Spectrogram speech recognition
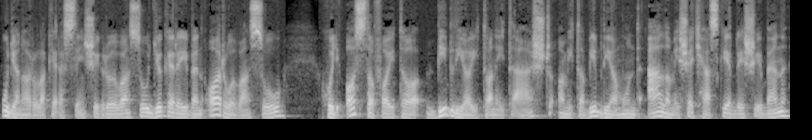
ugyanarról a kereszténységről van szó, gyökereiben arról van szó, hogy azt a fajta bibliai tanítást, amit a Biblia mond állam és egyház kérdésében,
